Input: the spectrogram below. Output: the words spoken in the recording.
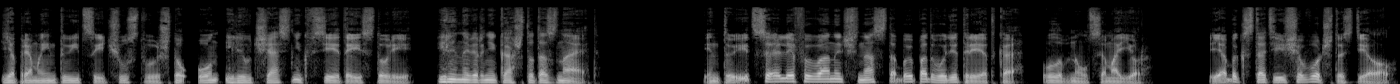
Я прямо интуицией чувствую, что он или участник всей этой истории, или наверняка что-то знает. «Интуиция, Лев Иванович, нас с тобой подводит редко», — улыбнулся майор. «Я бы, кстати, еще вот что сделал.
